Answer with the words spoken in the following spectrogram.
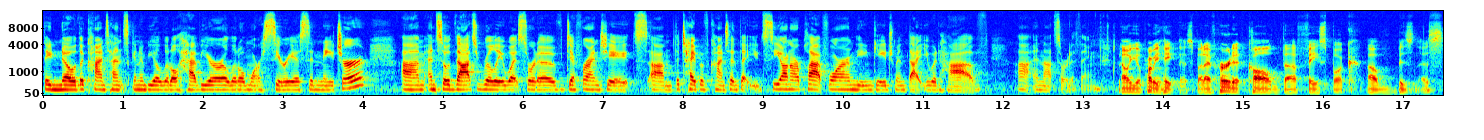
They know the content's going to be a little heavier, a little more serious in nature. Um, and so that's really what sort of differentiates um, the type of content that you'd see on our platform, the engagement that you would have, uh, and that sort of thing. Now, you'll probably hate this, but I've heard it called the Facebook of business.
